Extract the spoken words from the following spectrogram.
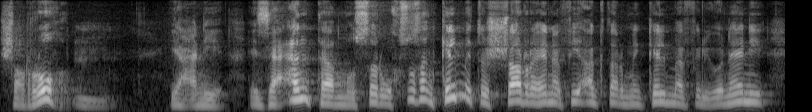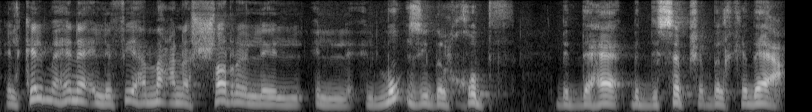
شرهم. مم. يعني إذا أنت مصر وخصوصا كلمة الشر هنا في أكتر من كلمة في اليوناني الكلمة هنا اللي فيها معنى الشر اللي ال- المؤذي بالخبث بالدهاء بالديسبشن بالخداع.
